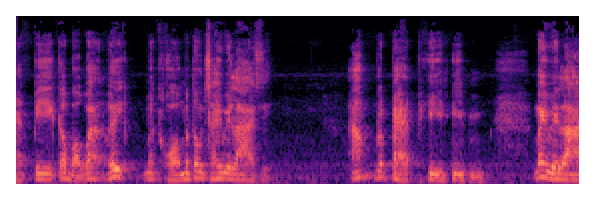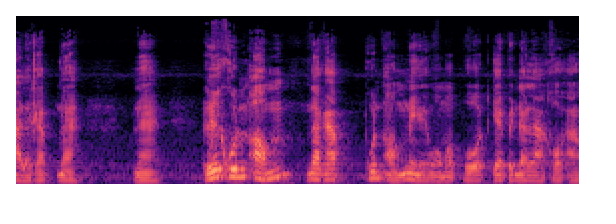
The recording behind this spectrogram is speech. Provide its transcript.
8 ปีก็บอกว่าเฮ้ยมันของมันต้องใช้เวลาสิเอ้าแล้ว8ปีนี่ไม่เวลาเลยครับนะนะ หรือคุณอ๋อมนะครับ คุณอ๋อมเนี่ยออกมาโพสต์แกเป็นดาราคอเอา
